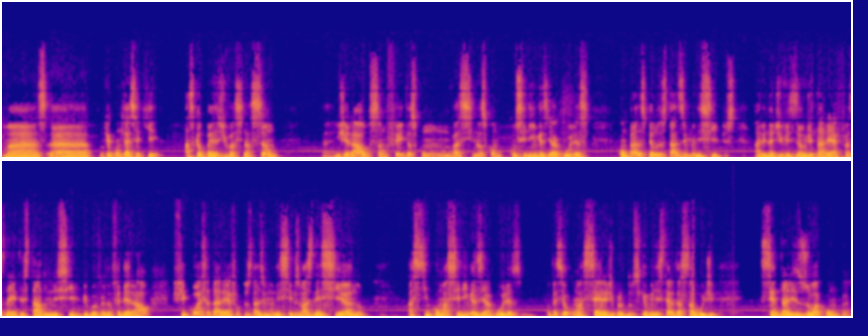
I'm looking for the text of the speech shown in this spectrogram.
Mas uh, o que acontece é que as campanhas de vacinação, em geral, são feitas com vacinas com, com seringas e agulhas compradas pelos estados e municípios. Ali na divisão de tarefas né, entre Estado, município e governo federal, ficou essa tarefa para os estados e municípios. Mas nesse ano, assim como as seringas e agulhas, aconteceu com uma série de produtos que o Ministério da Saúde centralizou a compra.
